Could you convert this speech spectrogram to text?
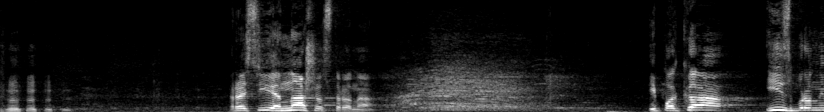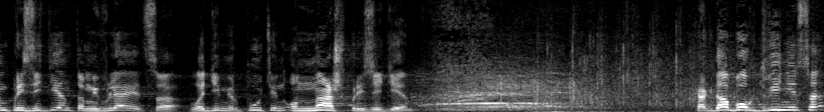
Россия наша страна. И пока избранным президентом является Владимир Путин, он наш президент. Когда Бог двинется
